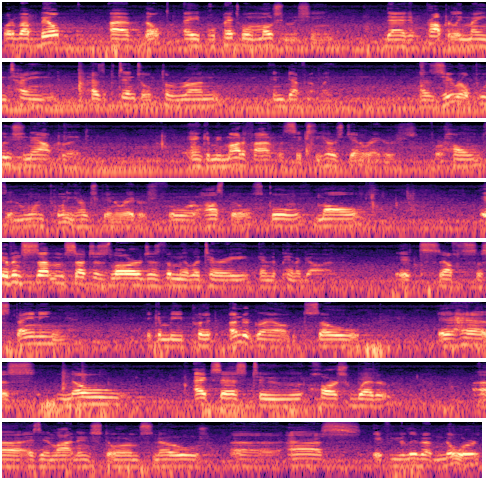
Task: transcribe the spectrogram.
What have I built? I've built a perpetual motion machine that, if properly maintained, has the potential to run indefinitely, has zero pollution output, and can be modified with 60 hertz generators for homes and 120 hertz generators for hospitals, schools, malls, even something such as large as the military and the Pentagon. It's self-sustaining. It can be put underground, so it has no access to harsh weather, uh, as in lightning storms, snow, uh, ice. If you live up north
